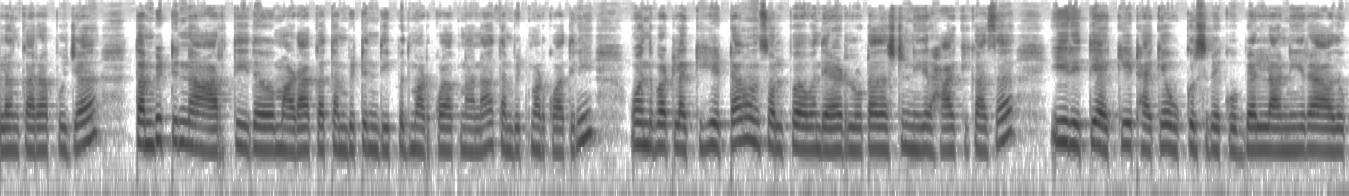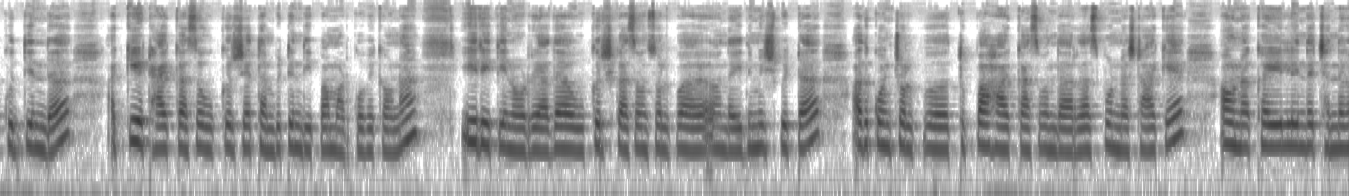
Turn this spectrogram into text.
ಅಲಂಕಾರ ಪೂಜಾ. ತಂಬಿಟ್ಟಿನ ಆರತಿ ಇದು ಮಾಡಾಕ, ತಂಬಿಟ್ಟಿನ ದೀಪದ ಮಾಡ್ಕೊಳಕ್ಕೆ ನಾನು ತಂಬಿಟ್ಟು ಮಾಡ್ಕೊತೀನಿ ಒಂದು ಬಟ್ಲು ಅಕ್ಕಿ ಹಿಟ್ಟು, ಒಂದು ಸ್ವಲ್ಪ ಒಂದು ಎರಡು ಲೋಟದಷ್ಟು ನೀರು ಹಾಕಿ ಕಾಸ. ಈ ರೀತಿ ಅಕ್ಕಿ ಹಿಟ್ಟು ಹಾಕಿ ಉಕ್ಕರಿಸ್ಬೇಕು. ಬೆಲ್ಲ, ನೀರು ಅದು ಕುದ್ದಿಂದ ಅಕ್ಕಿ ಹಿಟ್ಟು ಹಾಕಿ ಕಾಸ ಉಕ್ಕರ್ಸಿ ತಂಬಿಟ್ಟಿನ ದೀಪ ಮಾಡ್ಕೋಬೇಕು ಅವನ್ನ ಈ ರೀತಿ ನೋಡಿರಿ ಅದು ಉಕ್ಕರ್ಸಿ ಕಾಸ ಒಂದು ಸ್ವಲ್ಪ ಒಂದು ಐದು ನಿಮಿಷ ಬಿಟ್ಟು ಅದಕ್ಕೊಂದು ಸ್ವಲ್ಪ ತುಪ್ಪ ಹಾಕಿ ಕಾಸ ಒಂದು ಅರ್ಧ ಸ್ಪೂನಷ್ಟು ಹಾಕಿ ಅವನ್ನ ಕೈಲಿಂದ ಚಂದಗ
